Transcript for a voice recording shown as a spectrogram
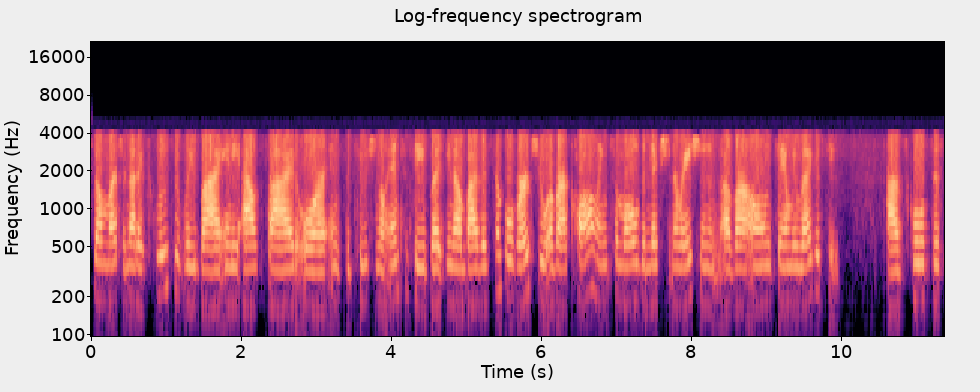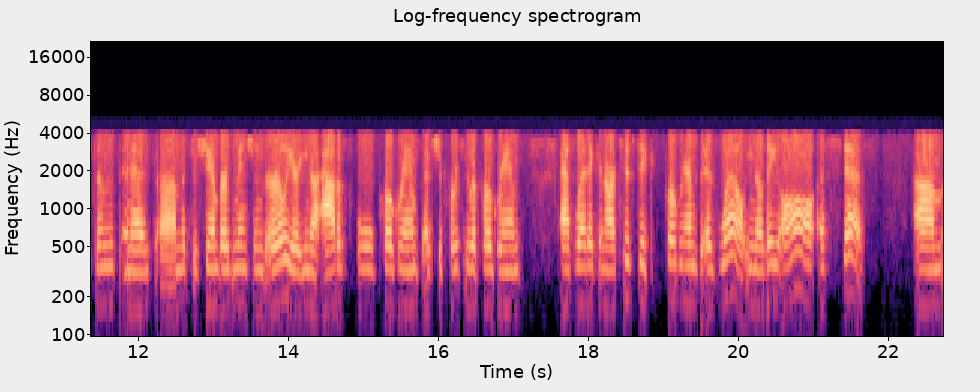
so much or not exclusively by any outside or institutional entity, but you know by the simple virtue of our calling to mold the next generation of our own family legacy. Uh, school systems, and as uh, Mr. Schamberg mentioned earlier, you know, out of school programs, extracurricular programs, athletic and artistic programs as well. You know, they all assess um,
